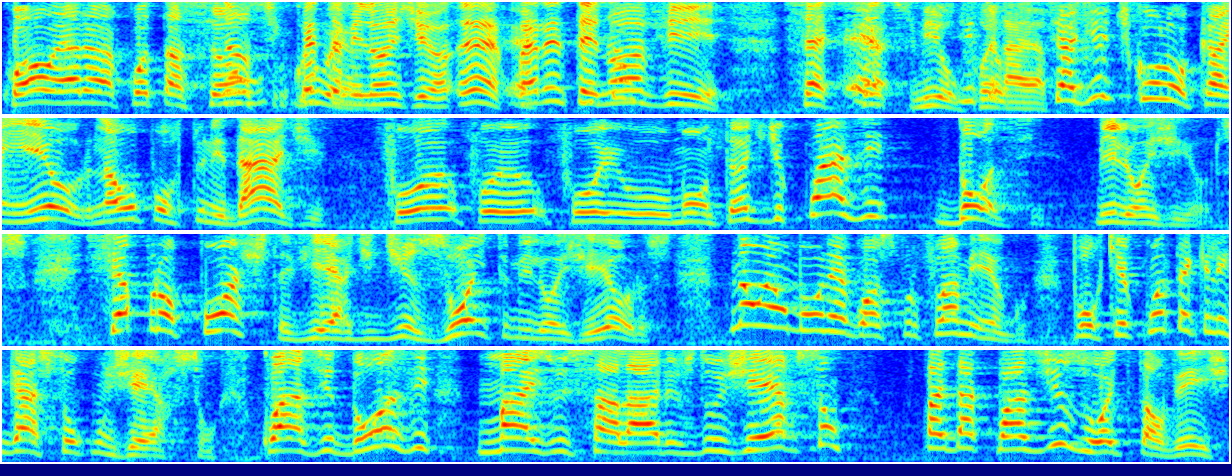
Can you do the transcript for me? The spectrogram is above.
qual era a cotação. Não, 50 milhões de euros. É, 49,700 é, então, mil foi então, na época. Se a gente colocar em euro, na oportunidade, foi, foi, foi o montante de quase 12 milhões de euros. Se a proposta vier de 18 milhões de euros, não é um bom negócio para o Flamengo. Porque quanto é que ele gastou com o Gerson? Quase 12, mais os salários do Gerson, vai dar quase 18, talvez.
